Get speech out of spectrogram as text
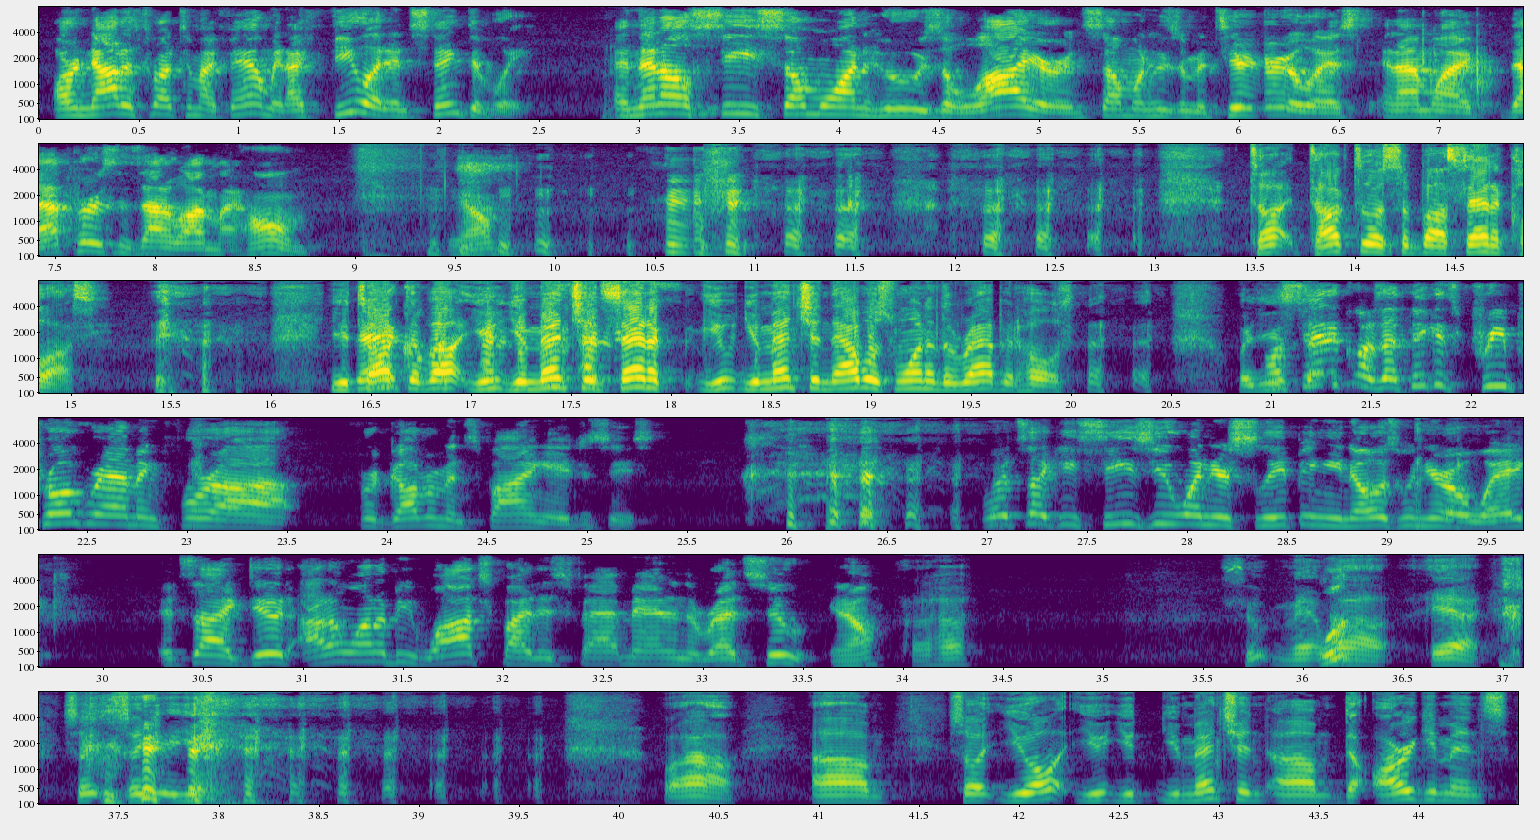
are not a threat to my family. And I feel it instinctively. And then I'll see someone who's a liar and someone who's a materialist, and I'm like, that person's not allowed in my home. You know? talk, talk to us about Santa Claus. you Santa talked Claus, about you, you mentioned Santa you, you mentioned that was one of the rabbit holes. well, Santa Claus, I think it's pre-programming for uh for government spying agencies. Where it's like he sees you when you're sleeping, he knows when you're awake. It's like, dude, I don't want to be watched by this fat man in the red suit, you know? Uh huh. So, man, wow, yeah. So, so you, you wow. Um, so you, you you you mentioned um, the arguments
